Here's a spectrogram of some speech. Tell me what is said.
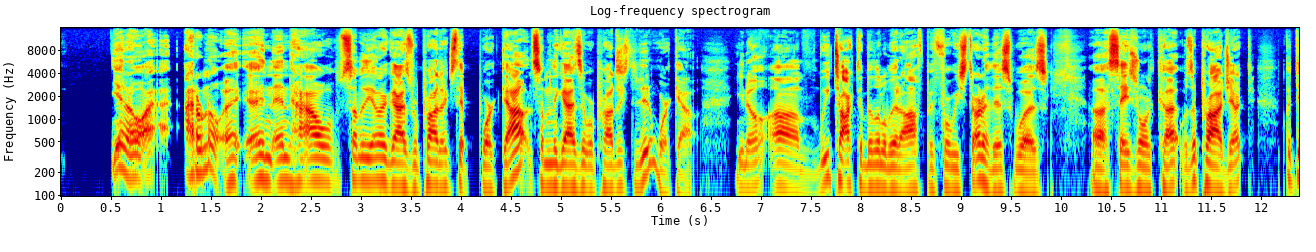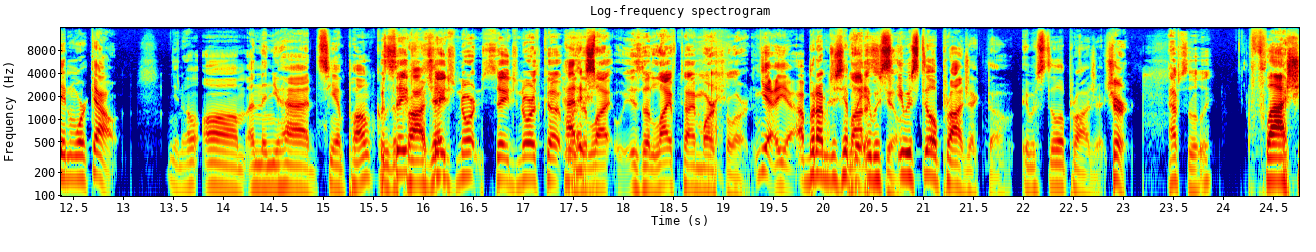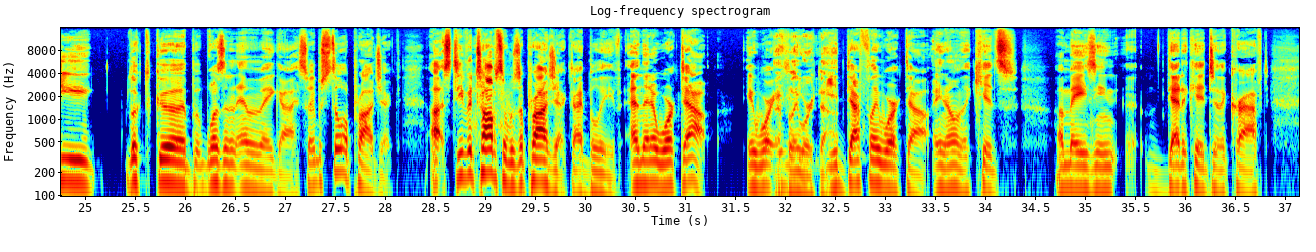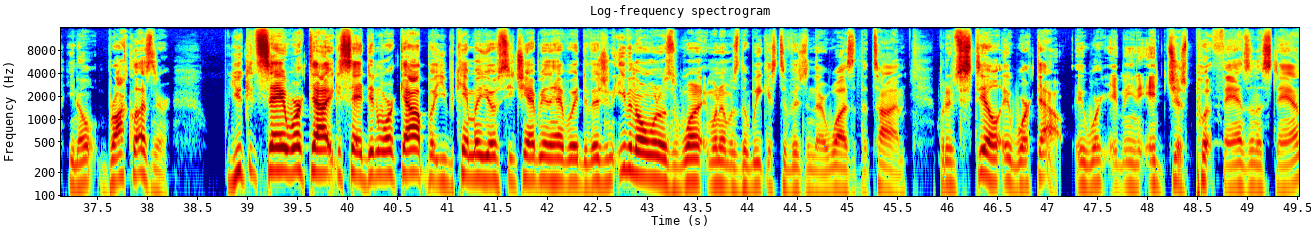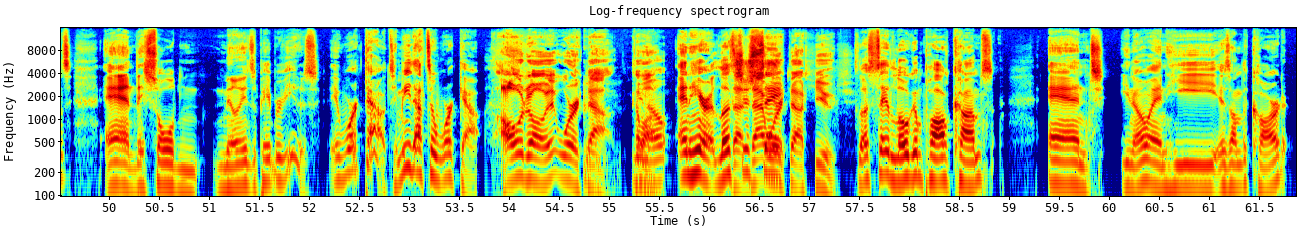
you know, I, I don't know, and and how some of the other guys were projects that worked out, and some of the guys that were projects that didn't work out. You know, um, we talked a little bit off before we started. This was uh, Sage Northcutt was a project, but didn't work out. You know, um, and then you had CM Punk was Sage, a project. Sage, North, Sage Northcutt was a li- is a lifetime martial artist. yeah, yeah, but I'm just Lot it was skill. it was still a project though. It was still a project. Sure, absolutely. flashy, looked good, but wasn't an MMA guy. So it was still a project. Uh, Stephen Thompson was a project, I believe, and then it worked out. It worked. Definitely worked out. It definitely worked out. You know, the kid's amazing, uh, dedicated to the craft. You know, Brock Lesnar. You could say it worked out. You could say it didn't work out, but you became a UFC champion in the heavyweight division, even though when it was one, when it was the weakest division there was at the time. But it still it worked out. It worked. I mean, it just put fans in the stands, and they sold millions of pay per views. It worked out. To me, that's a workout. Oh no, it worked out. Come you on, know, and here let's that, just that say that worked out huge. let's say Logan Paul comes and you know, and he is on the card,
